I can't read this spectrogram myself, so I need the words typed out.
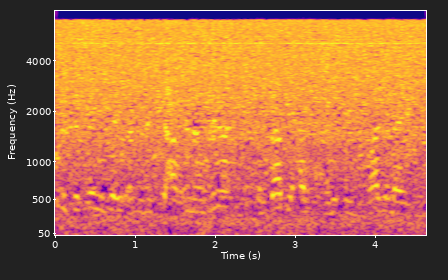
ترك شيء شيئا من الشعر هنا وهنا والباقي حلق عليه وهذا لا يجوز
